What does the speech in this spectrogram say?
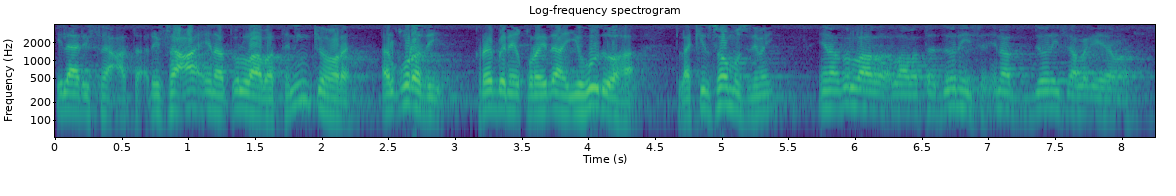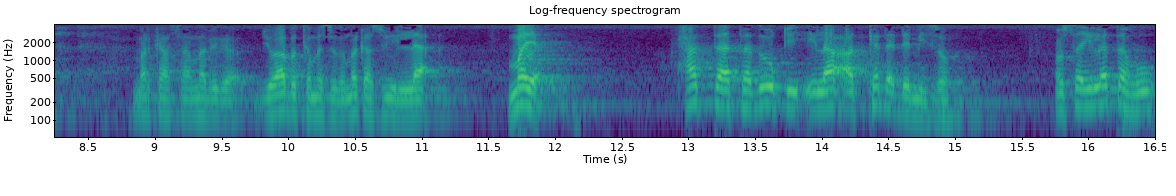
ilaa rifaacata. Rifaaca inaad u laabata ninkii hore alquradi reer quraydaha yahuudu ahaa. Laakiin soo muslimay inaad u laabata doonaysa inaad laga yaabaa. Markaasaa nabiga jawaaba kama sugan markaasuu yidhi laa maya xataa taduuqii ilaa aad ka dhadhamiso cusaylatahu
